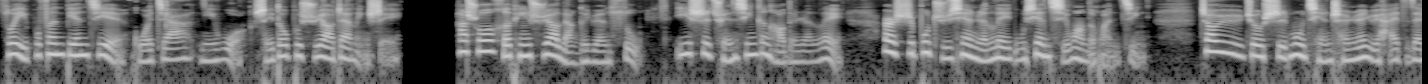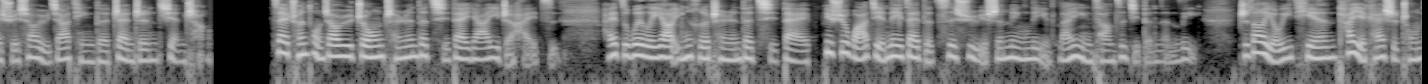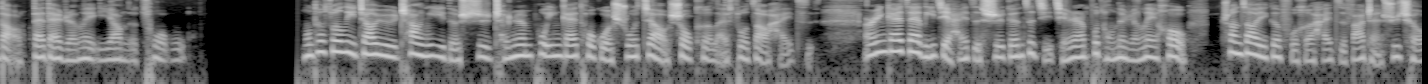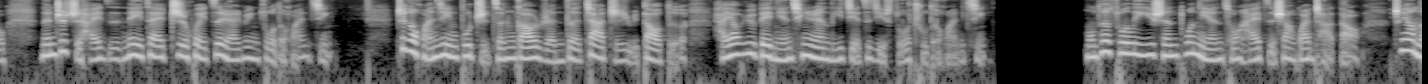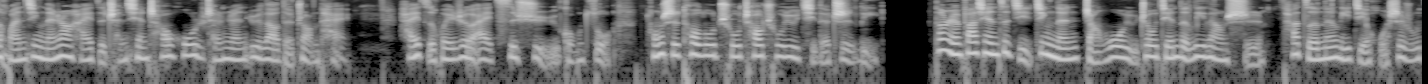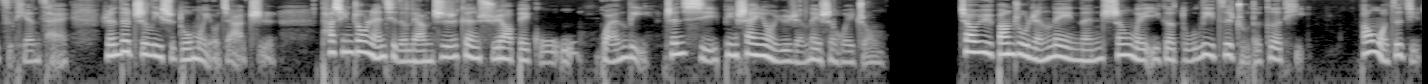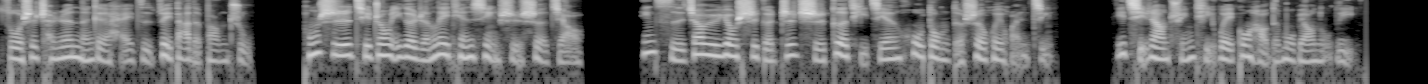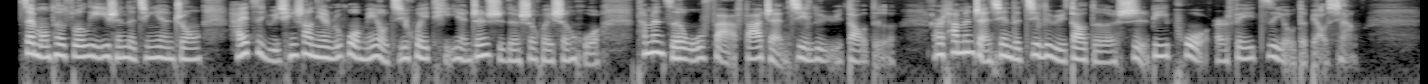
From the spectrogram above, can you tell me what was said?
所以不分边界、国家，你我谁都不需要占领谁。他说，和平需要两个元素：一是全新更好的人类，二是不局限人类无限期望的环境。教育就是目前成人与孩子在学校与家庭的战争现场。在传统教育中，成人的期待压抑着孩子。孩子为了要迎合成人的期待，必须瓦解内在的次序与生命力，来隐藏自己的能力。直到有一天，他也开始重蹈代代人类一样的错误。蒙特梭利教育倡议的是，成人不应该透过说教授课来塑造孩子，而应该在理解孩子是跟自己截然不同的人类后，创造一个符合孩子发展需求、能支持孩子内在智慧自然运作的环境。这个环境不只增高人的价值与道德，还要预备年轻人理解自己所处的环境。蒙特梭利医生多年从孩子上观察到，这样的环境能让孩子呈现超乎成人预料的状态。孩子会热爱次序与工作，同时透露出超出预期的智力。当人发现自己竟能掌握宇宙间的力量时，他则能理解火是如此天才，人的智力是多么有价值。他心中燃起的良知更需要被鼓舞、管理、珍惜，并善用于人类社会中。教育帮助人类能身为一个独立自主的个体。帮我自己做是成人能给孩子最大的帮助。同时，其中一个人类天性是社交，因此教育又是个支持个体间互动的社会环境，一起让群体为更好的目标努力。在蒙特梭利医生的经验中，孩子与青少年如果没有机会体验真实的社会生活，他们则无法发展纪律与道德，而他们展现的纪律与道德是逼迫而非自由的表象。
